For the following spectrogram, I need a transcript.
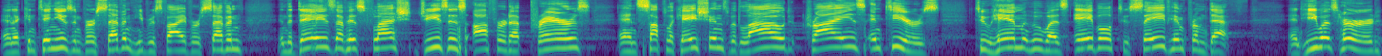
And it continues in verse 7, Hebrews 5, verse 7. In the days of his flesh, Jesus offered up prayers and supplications with loud cries and tears to him who was able to save him from death. And he was heard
